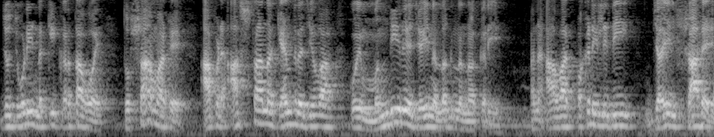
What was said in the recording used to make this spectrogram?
જો જોડી નક્કી કરતા હોય, તો શા માટે આપણે આસ્થાના કેન્દ્ર જેવા કોઈ મંદિરે જઈને લગ્ન ન કરીએ? અને આ વાત પકડી લીધી જય શાહે.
